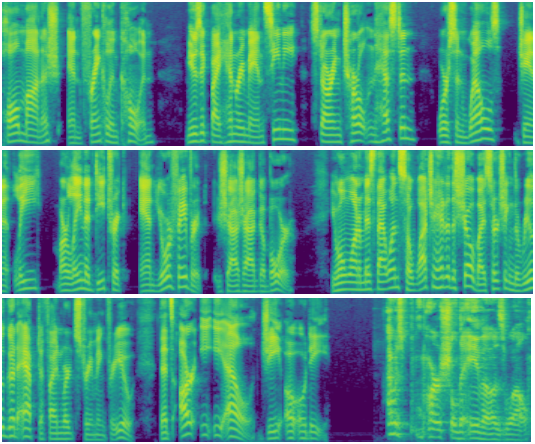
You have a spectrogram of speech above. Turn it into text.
Paul Monash, and Franklin Coen. Music by Henry Mancini, starring Charlton Heston, Orson Welles, Janet Leigh, Marlene Dietrich, and your favorite, Zsa Zsa Gabor. You won't want to miss that one, so watch ahead of the show by searching the Reelgood app to find where it's streaming for you. That's R E E L G O O D. I was partial to Eva as well.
